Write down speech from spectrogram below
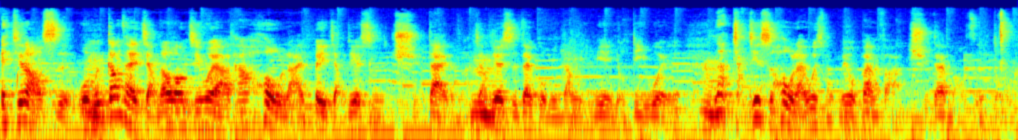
哎，金老师，我们刚才讲到汪精卫啊，他后来被蒋介石取代了嘛？蒋介石在国民党里面有地位了，那蒋介石后来为什么没有办法取代毛泽东啊？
